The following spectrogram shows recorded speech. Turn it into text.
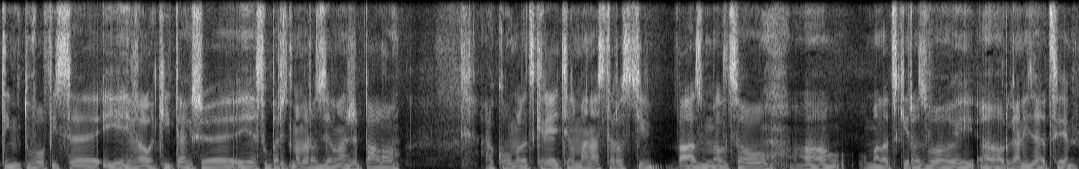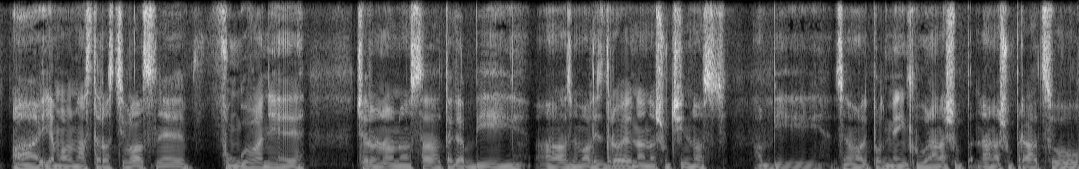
tým tu v ofise je, je veľký, takže je super, že to máme rozdelené, že Palo ako umelecký riaditeľ má na starosti vás, umelcov, umelecký rozvoj organizácie. A ja mám na starosti vlastne fungovanie Červeného nosa tak, aby sme mali zdroje na našu činnosť, aby sme mali podmienku na našu, na našu prácu.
